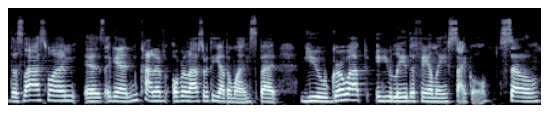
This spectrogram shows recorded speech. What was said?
this last one is again kind of overlaps with the other ones, but you grow up and you lead the family cycle. So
